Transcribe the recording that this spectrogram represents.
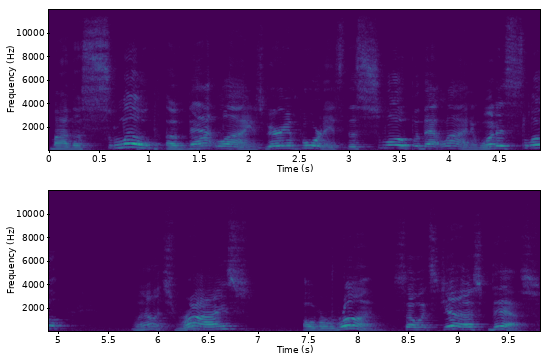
by the slope of that line. It's very important. It's the slope of that line. And what is slope? Well, it's rise over run. So it's just this.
